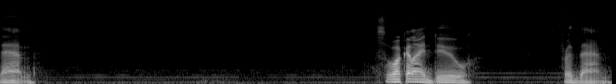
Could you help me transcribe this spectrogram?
them? So, what can I do for them?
